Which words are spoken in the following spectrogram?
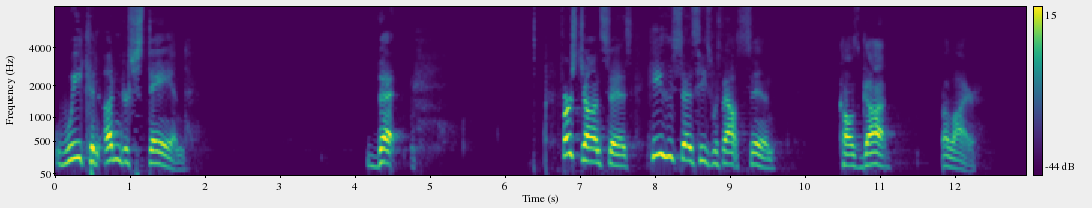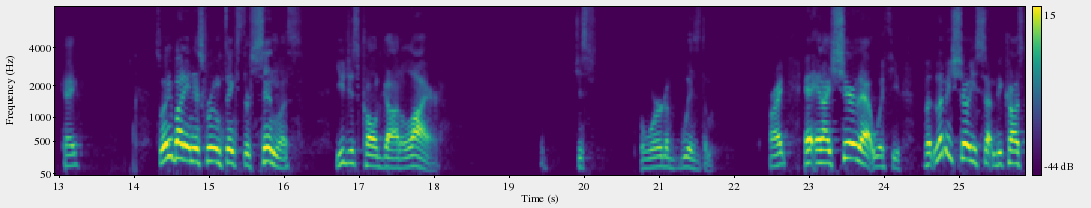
we can understand that First John says, He who says he's without sin calls God a liar. Okay? So anybody in this room thinks they're sinless, you just called God a liar. Just a word of wisdom. All right? And, and I share that with you. But let me show you something because,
